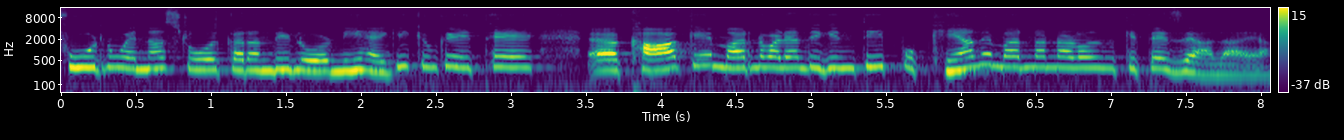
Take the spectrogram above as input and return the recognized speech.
ਫੂਡ ਨੂੰ ਇੰਨਾ ਸਟੋਰ ਕਰਨ ਦੀ ਲੋੜ ਨਹੀਂ ਹੈਗੀ ਕਿਉਂਕਿ ਇੱਥੇ ਖਾ ਕੇ ਮਰਨ ਵਾਲਿਆਂ ਦੀ ਗਿਣਤੀ ਭੁੱਖਿਆਂ ਦੇ ਮਰਨ ਨਾਲੋਂ ਕਿਤੇ ਜ਼ਿਆਦਾ ਆ।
